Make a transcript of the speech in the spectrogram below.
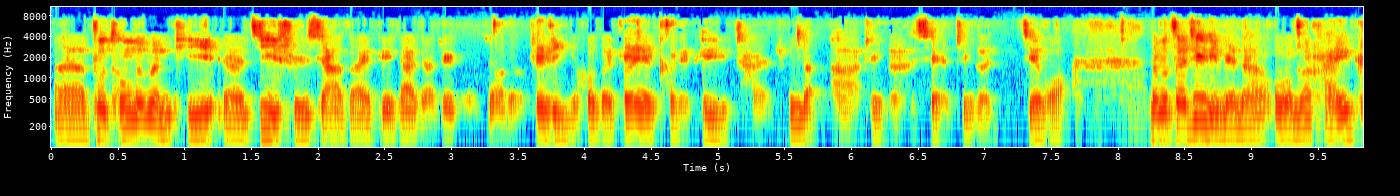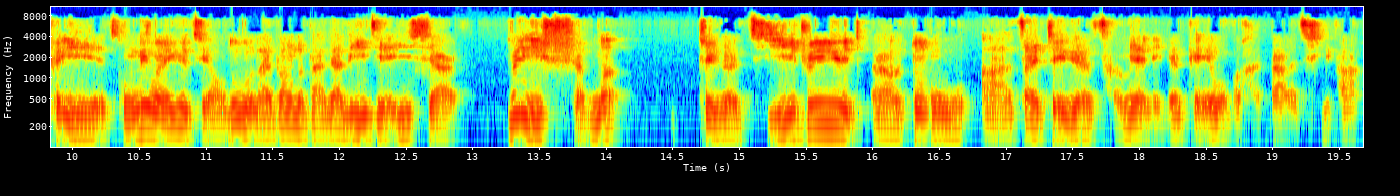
呃，不同的问题呃，即时下载给大家这种交流，这是以后在专业课里可以产生的啊，这个现这个结果。那么在这里面呢，我们还可以从另外一个角度来帮助大家理解一下，为什么这个脊椎运呃动物啊，在这个层面里面给我们很大的启发。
